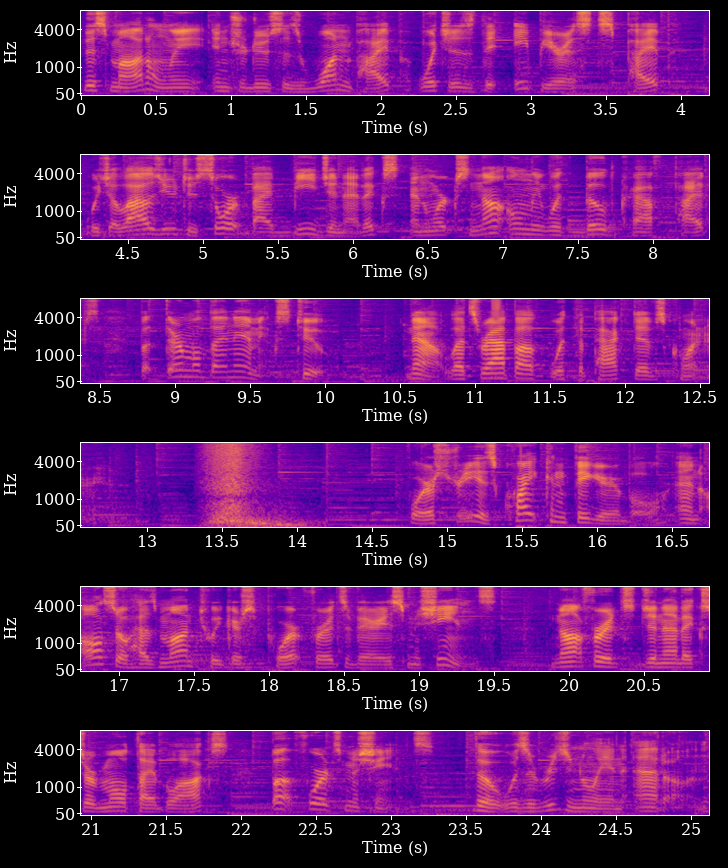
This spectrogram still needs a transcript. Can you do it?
This mod only introduces one pipe, which is the Apiarist's pipe, which allows you to sort by bee genetics and works not only with Buildcraft pipes, but Thermal Dynamics too. Now, let's wrap up with the PackDev's Corner. Forestry is quite configurable and also has mod tweaker support for its various machines. Not for its genetics or multi-blocks, but for its machines. Though it was originally an add-on,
